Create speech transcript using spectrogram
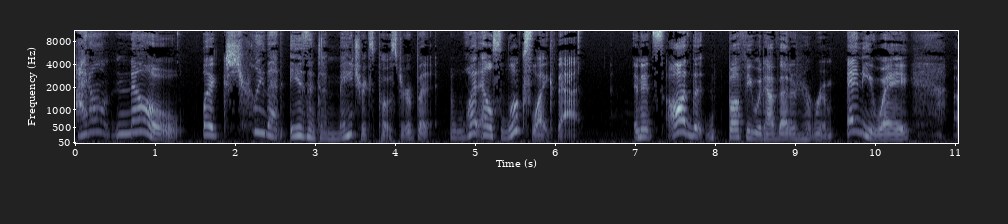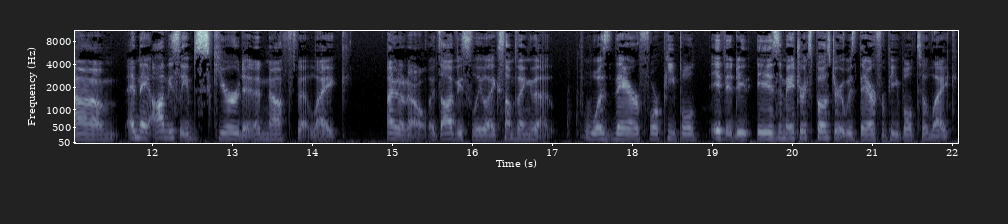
I don't know. Like, surely that isn't a Matrix poster, but what else looks like that? And it's odd that Buffy would have that in her room anyway. Um, and they obviously obscured it enough that, like, I don't know. It's obviously like something that was there for people. If it is a Matrix poster, it was there for people to like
